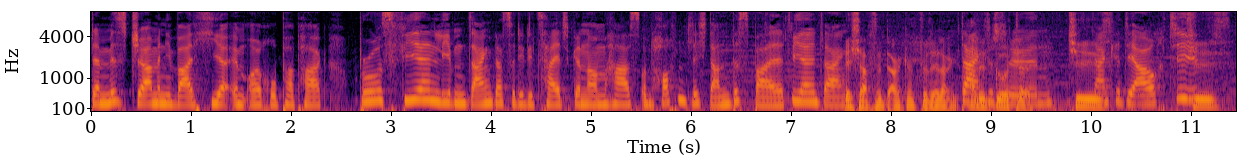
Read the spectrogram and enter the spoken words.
der Miss Germany-Wahl hier im Europapark. Bruce, vielen lieben Dank, dass du dir die Zeit genommen hast und hoffentlich dann bis bald. Vielen Dank. Ich habe zu danken. Vielen Dank. Dankeschön. Alles Gute. Tschüss. Danke dir auch. Tschüss. Tschüss.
